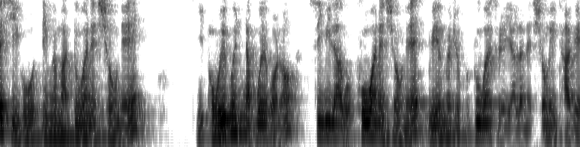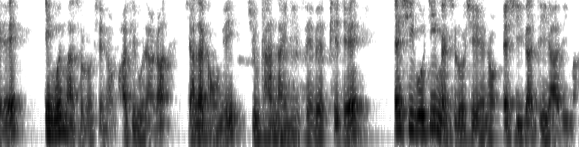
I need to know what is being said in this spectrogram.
က်စီကိုအင်္ဂလန်မှာ2-1နဲ့ရှုံးတယ်ဒီအဝေးကွင်းနှစ်ပွဲပေါ့နော်စီဗီလာကို4-1နဲ့ရှုံးတယ်ရီယယ်မက်ဒရစ်ကို2-1ဆိုတဲ့ရလဒ်နဲ့ရှုံးနေထားခဲ့တယ်အင်္ဂလန်မှာဆိုလို့ရှိရင်တော့ဘာစီလိုနာကရလဒ်ကောင်းတွေယူထားနိုင်နေသေးပဲဖြစ်တယ်အရှီကိုကြည့်မယ်ဆိုလို့ရှိရင်တော့အရှီကဒီယာဒီမှာ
